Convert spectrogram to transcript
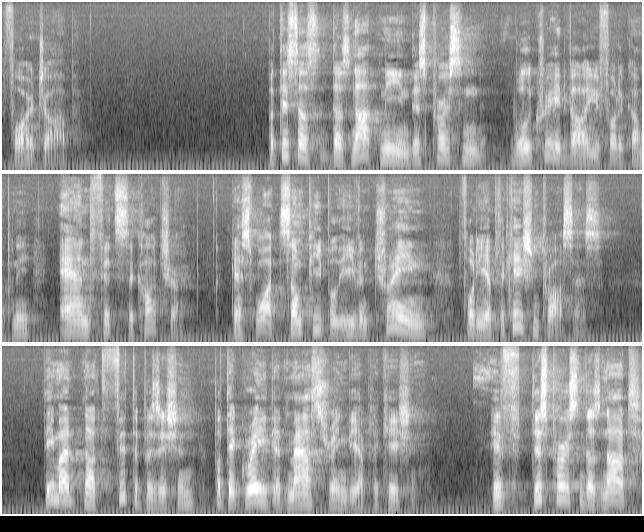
for a job. But this does, does not mean this person will create value for the company and fits the culture. Guess what? Some people even train for the application process. They might not fit the position, but they're great at mastering the application. If this person does not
